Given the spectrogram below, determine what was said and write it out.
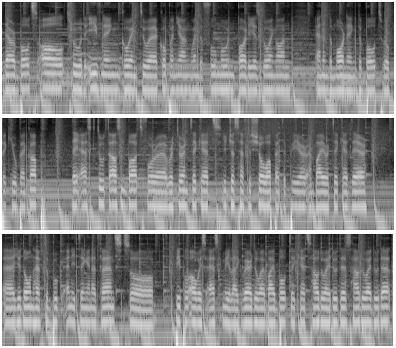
There are boats all through the evening going to uh, Koh Phangan when the full moon party is going on. And in the morning the boat will pick you back up they ask 2000 baht for a return ticket. You just have to show up at the pier and buy your ticket there. Uh, you don't have to book anything in advance so people always ask me like where do I buy boat tickets? How do I do this? How do I do that?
